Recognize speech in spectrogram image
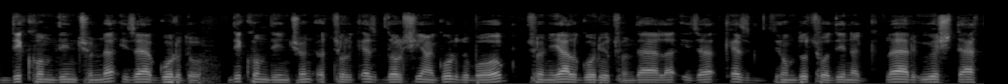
ديكم دينچون إذا قردو ديكم دينچون أتولك أزق دولشيان قردو بوغ چون يال قريو چون دالا إذا كزق هم دو چو دينك لار يوشتات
